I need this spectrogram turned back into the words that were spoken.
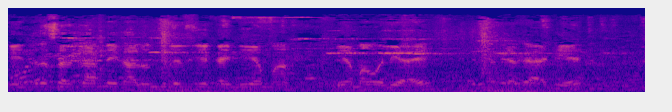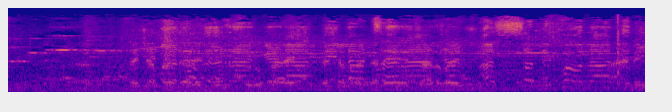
केंद्र सरकारने घालून दिलेले जे काही नियमा नियमावली आहे ज्या काही अटी आहेत. कशा प्रकारे जिम सुरू करायची कशा प्रकारे चालवायची? आणि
